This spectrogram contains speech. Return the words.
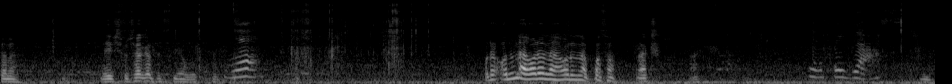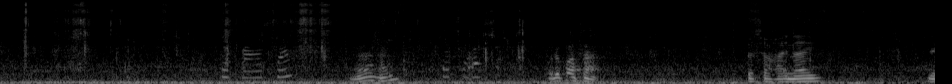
চলো। এই শসা গাছের কি অবস্থা? ওটা ওটা না ওটা না ওটা না পছন্দ রাখ. হ্যাঁ হ্যাঁ। পচা। হয় নাই। যে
